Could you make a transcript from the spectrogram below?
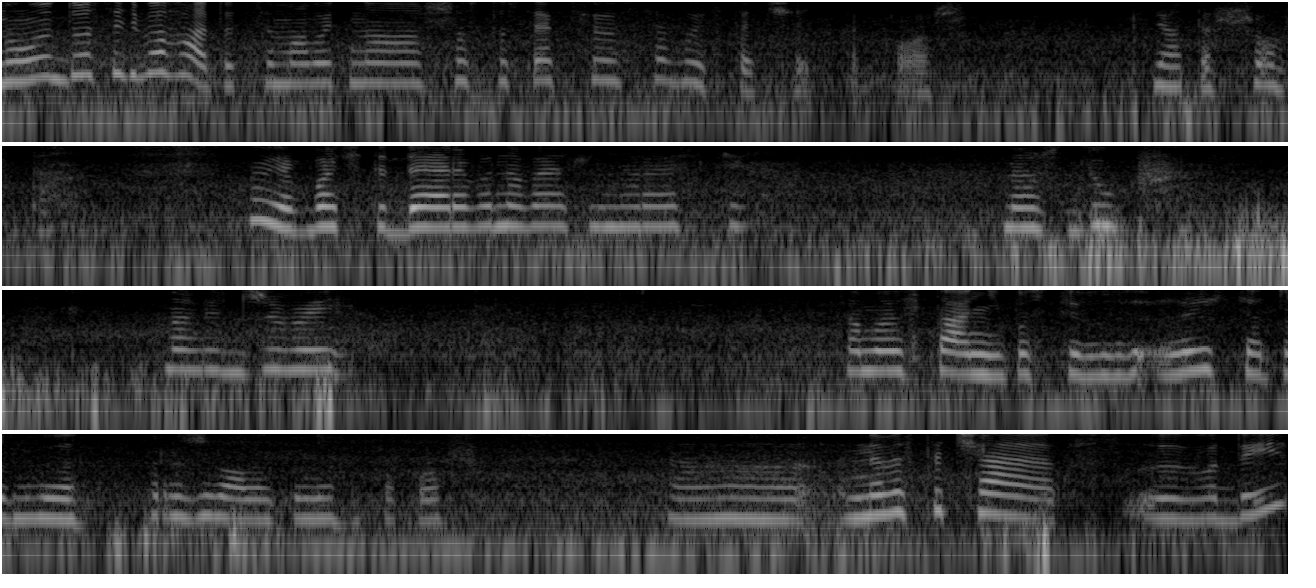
Ну, досить багато. Це, мабуть, на шосту секцію все вистачить також. П'ята, шоста. Ну, як бачите, дерево навезли нарешті. Наш дуб навіть живий. Саме останній пустив листя, тому я переживала за нього також. Е, Не вистачає води,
